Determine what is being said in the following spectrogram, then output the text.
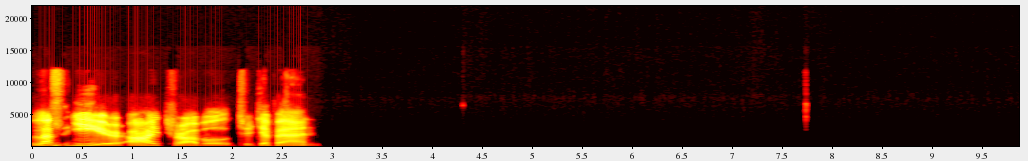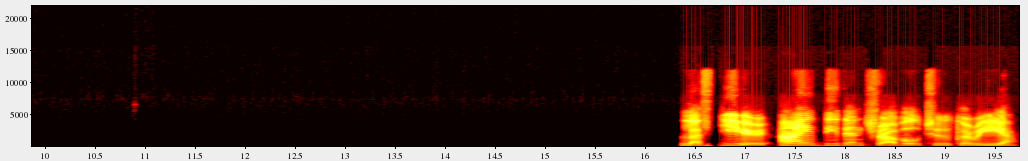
Last year, I traveled to Japan. Last year, I didn't travel to Korea.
